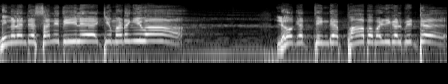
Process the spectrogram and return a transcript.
നിങ്ങൾ എന്റെ സന്നിധിയിലേക്ക് മടങ്ങി വാ. ലോകത്തിന്റെ പാപ വഴികൾ വിട്ട്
